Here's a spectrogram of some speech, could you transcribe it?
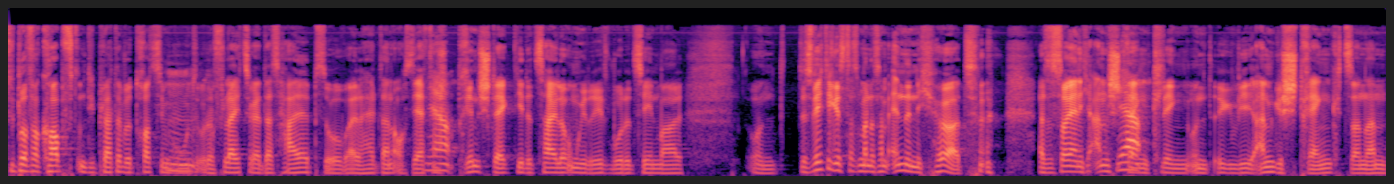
super verkopft und die Platte wird trotzdem gut oder vielleicht sogar das halb so, weil halt dann auch sehr viel Ja. drinsteckt, jede Zeile umgedreht wurde zehnmal. Und das Wichtige ist, dass man das am Ende nicht hört. Also es soll ja nicht anstrengend klingen und irgendwie angestrengt, sondern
